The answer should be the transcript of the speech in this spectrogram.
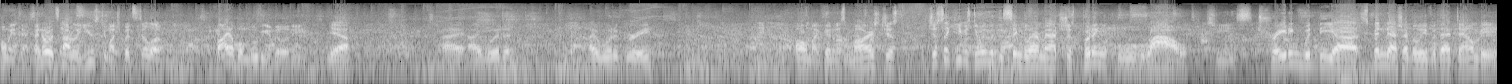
homing attack. I know it's not really used too much, but still a viable moving ability. Yeah, I, I would, I would agree. Oh my goodness, Marss just, just like he was doing with the Singlair match, just putting, wow, jeez, trading with the uh, spin dash, I believe, with that down B,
